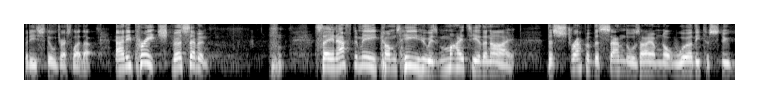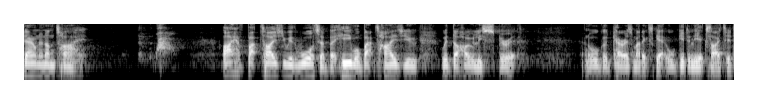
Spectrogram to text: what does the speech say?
But he's still dressed like that. And he preached, verse 7, saying, After me comes he who is mightier than I. The strap of the sandals I am not worthy to stoop down and untie. Wow. I have baptized you with water, but he will baptize you with the Holy Spirit. And all good charismatics get all giddily excited.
